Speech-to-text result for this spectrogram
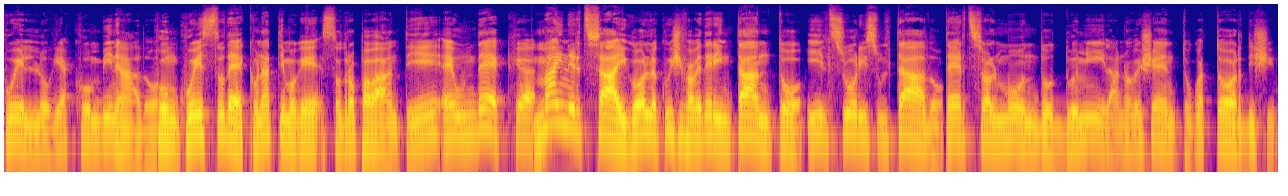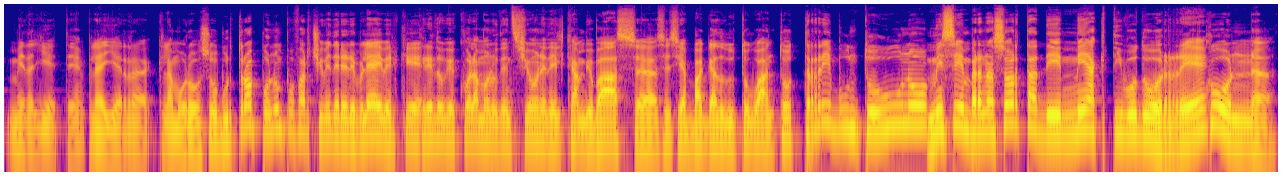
quello che ha combinato con questo deck, un attimo che sto troppo avanti, è un deck Miner Cycle, qui ci fa vedere intanto il suo risultato, terzo al mondo, 2914 medagliette, player clamoroso, purtroppo non può farci vedere replay perché credo che con la manutenzione del cambio pass se sia buggato tutto quanto, 3.1 mi sembra una sorta di me activo torre con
